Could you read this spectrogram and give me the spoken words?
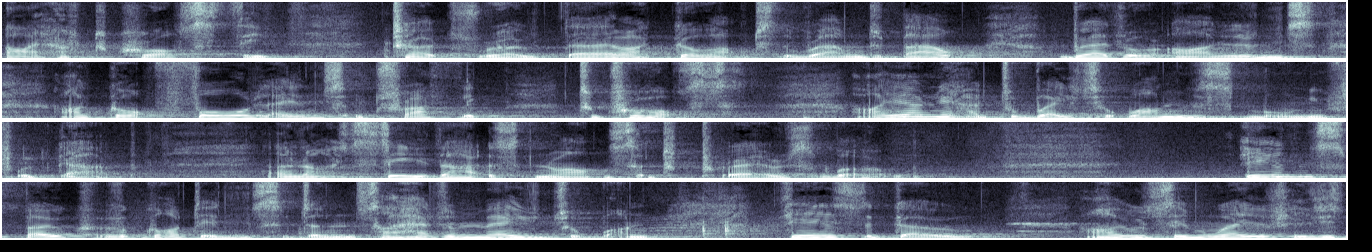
I have to cross the church road there. I go up to the roundabout, Brother Islands. I've got four lanes of traffic to cross. I only had to wait at one this morning for a gap. And I see that as an answer to prayer as well. Ian spoke of a God incident. I had a major one years ago. I was in Waverley's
